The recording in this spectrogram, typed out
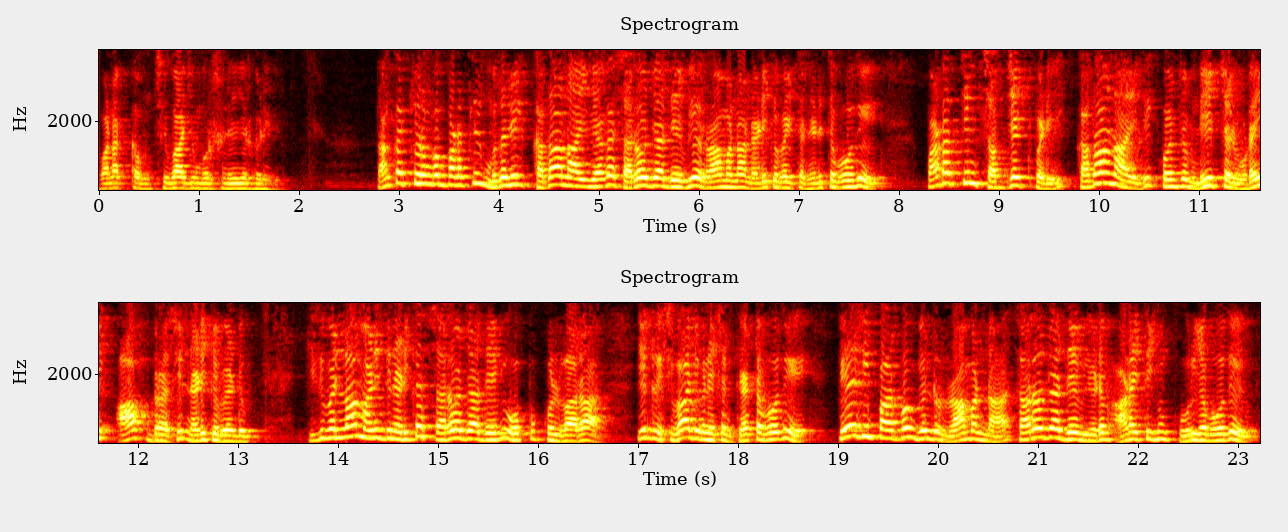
வணக்கம் சிவாஜி முரசு நேயர்களே தங்கச்சுரங்கம் படத்தில் முதலில் கதாநாயகியாக சரோஜா தேவியை ராமண்ணா நடிக்க வைத்த நினைத்தபோது படத்தின் சப்ஜெக்ட் படி கதாநாயகி கொஞ்சம் நீச்சல் உடை ஆஃப் டிரஸில் நடிக்க வேண்டும். இதுவெல்லாம் அணிந்து நடிக்க சரோஜா தேவி ஒப்புக்கொள்வாரா என்று சிவாஜி கணேசன் கேட்டபோது பேசி பார்ப்போம் என்று ராமண்ணா சரோஜா தேவியிடம் அனைத்தையும் கூறியபோது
